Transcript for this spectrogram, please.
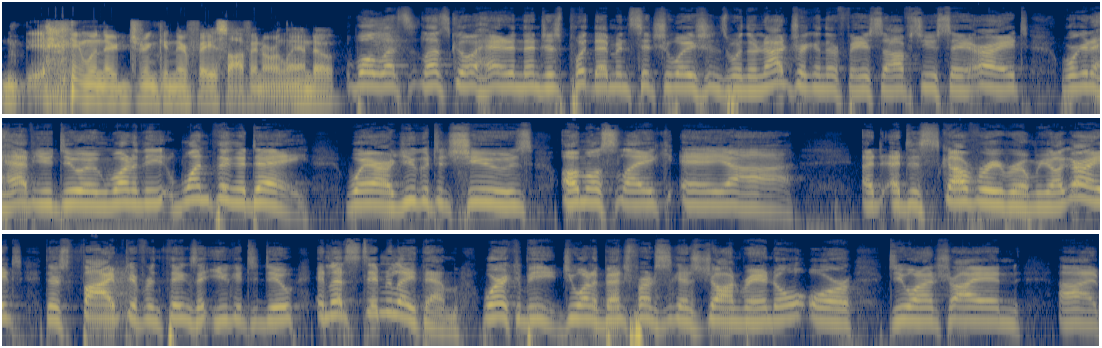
when they're drinking their face off in Orlando. Well, let's let's go ahead and then just put them in situations when they're not drinking their face off. So you say, "All right, we're going to have you doing one of the one thing a day." Where you get to choose almost like a uh, a, a, discovery room where you're like, all right, there's five different things that you get to do, and let's stimulate them. Where it could be, do you want to bench press against John Randle, or do you want to try and uh,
